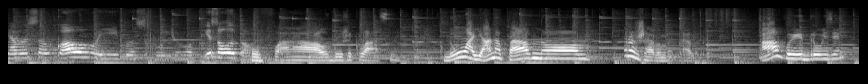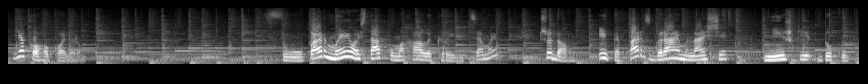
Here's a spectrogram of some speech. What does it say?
Я веселкового і блискучого. І золотого. Вау, дуже класно. Ну, а я, напевно, рожевий метелик. А ви, друзі, якого кольору? Супер! Ми ось так помахали крильцями. Чудово. І тепер збираємо наші ніжки докупи.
